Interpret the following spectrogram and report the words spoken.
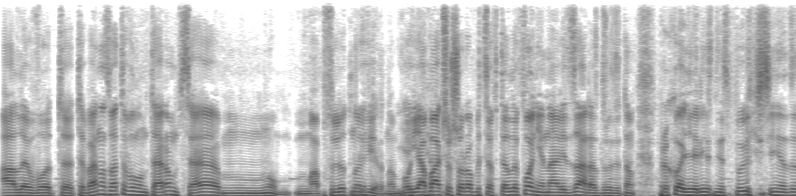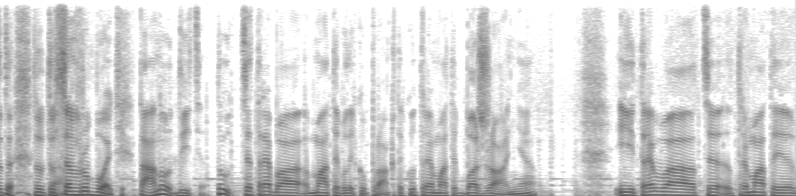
Але от е, тебе назвати волонтером це ну абсолютно вірно. Бо я бачу, що робиться в телефоні навіть зараз, друзі. Там приходять різні сповіщення, тобто, тобто все в роботі. Та, ну дивіться, ну це треба мати велику практику, треба мати бажання, і треба це тримати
